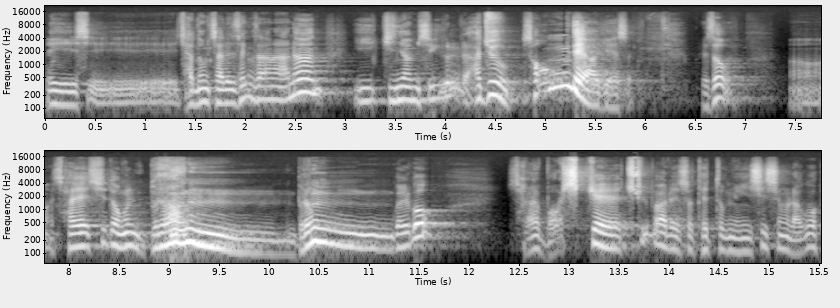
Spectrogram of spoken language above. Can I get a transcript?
이 자동차를 생산하는 이 기념식을 아주 성대하게 했어요. 그래서 어, 차의 시동을 무릉 무릉 걸고 차 멋있게 출발해서 대통령이 시승을 하고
